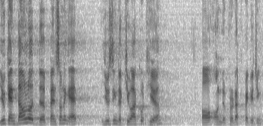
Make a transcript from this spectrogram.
You can download the Pensonic app using the QR code here or on the product packaging.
